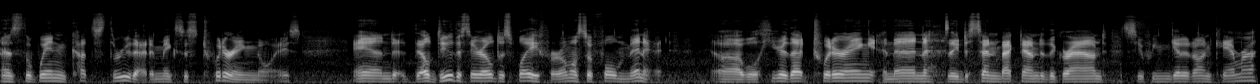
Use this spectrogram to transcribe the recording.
as the wind cuts through that, it makes this twittering noise. And they'll do this aerial display for almost a full minute. Uh, we'll hear that twittering and then they descend back down to the ground. Let's see if we can get it on camera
